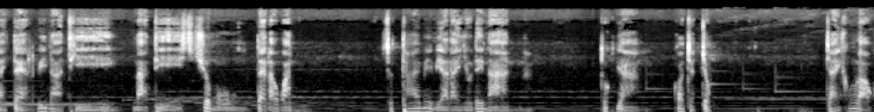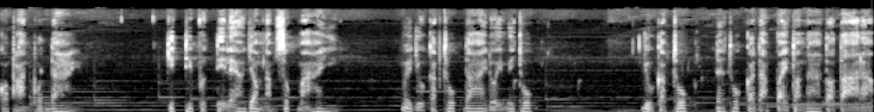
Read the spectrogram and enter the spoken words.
ในแต่วินาที นาทีชั่วโมงแต่ละวัน สุดท้ายไม่มีอะไรอยู่ได้นาน ทุกอย่างก็จะจบ ใจของเราก็ผ่านพ้นได้ จิตที่ฝึกดีแล้วย่อมนำสุขมาให้ เมื่ออยู่กับทุกข์ได้โดยไม่ทุกข์อยู่กับทุกข์และทุกข์ก็ดับไปต่อหน้าต่อตาเรา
